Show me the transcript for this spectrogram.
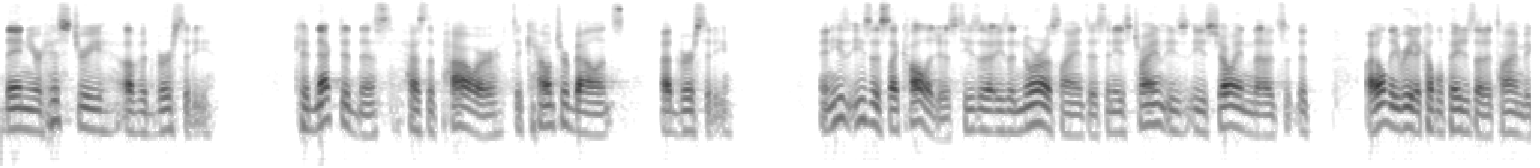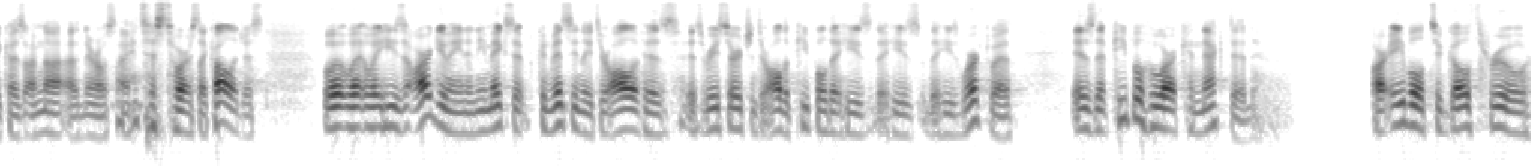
than your history of adversity. Connectedness has the power to counterbalance adversity. And he's, he's a psychologist, he's a, he's a neuroscientist, and he's trying, he's, he's showing, uh, it, I only read a couple pages at a time because I'm not a neuroscientist or a psychologist. What, what, what, he's arguing, and he makes it convincingly through all of his, his research and through all the people that he's, that, he's, that he's worked with, is that people who are connected are able to go through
